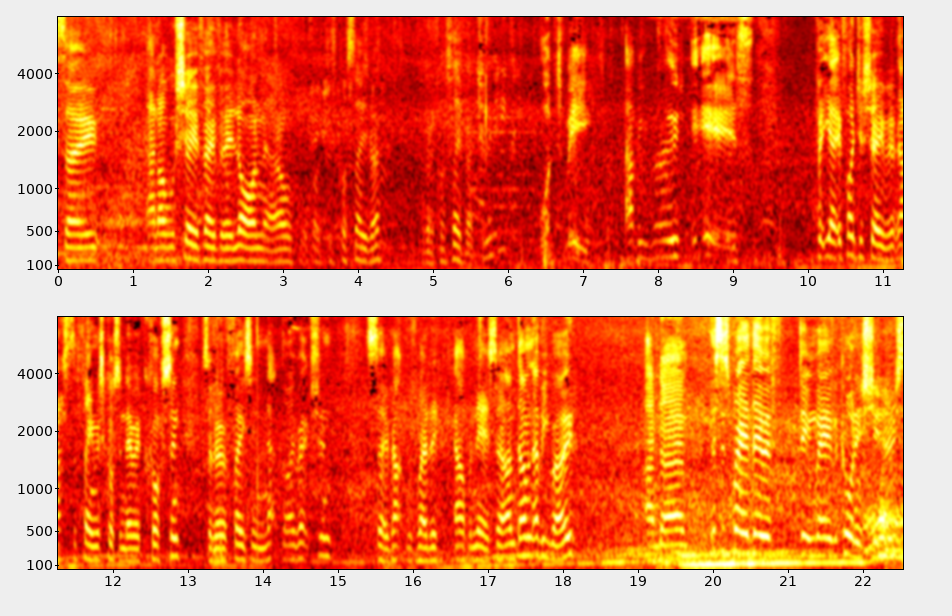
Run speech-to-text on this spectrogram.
so, and I will show you over along now, if I just cross over. I'm going to cross over actually. Watch me. Abbey Road, it is. But yeah, if I just show you, that's the famous crossing they were crossing, so they were facing that direction. So that was where the album is. So I'm down Abbey Road, and um, this is where they were doing their recording studios.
